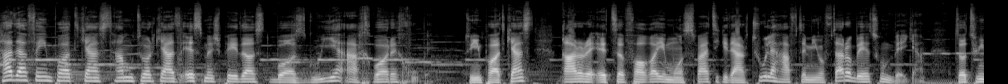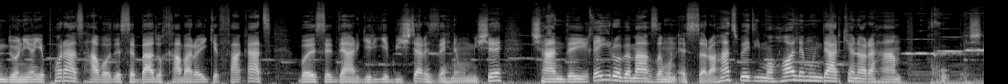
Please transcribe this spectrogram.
هدف این پادکست همونطور که از اسمش پیداست بازگویی اخبار خوبه. تو این پادکست قرار اتفاقای مثبتی که در طول هفته میفته رو بهتون بگم تا تو این دنیای پر از حوادث بد و خبرایی که فقط باعث درگیری بیشتر ذهنمون میشه چند دقیقه ای رو به مغزمون استراحت بدیم و حالمون در کنار هم خوب بشه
